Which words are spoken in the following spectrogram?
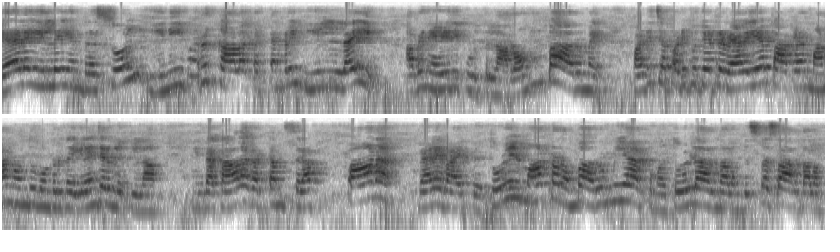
வேலை இல்லை என்ற சொல் இனி வரும் காலகட்டங்களில் இல்லை அப்படின்னு எழுதி கொடுத்துடலாம். ரொம்ப அருமை. படித்த படிப்புக்கேற்ற வேலையே பார்க்கலன்னு மனம் வந்து கொண்டிருந்த இளைஞர்களுக்கெல்லாம் இந்த காலகட்டம் சிறப்பான வேலைவாய்ப்பு. தொழில் மாற்றம் ரொம்ப அருமையாக இருக்கும்? அது தொழிலாக இருந்தாலும் பிஸ்னஸாக இருந்தாலும்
